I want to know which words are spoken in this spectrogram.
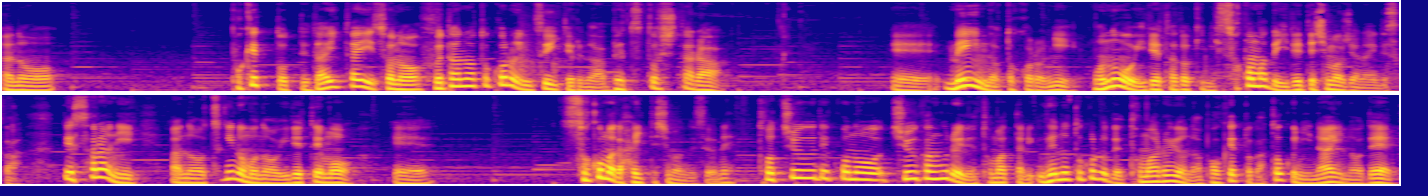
あのポケットって大体その蓋のところについてるのは別としたら、えー、メインのところに物を入れた時にそこまで入れてしまうじゃないですか。でさらにあの次のものを入れても、えー、そこまで入ってしまうんですよね。途中でこの中間ぐらいで止まったり上のところで止まるようなポケットが特にないので、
